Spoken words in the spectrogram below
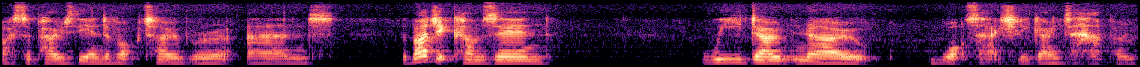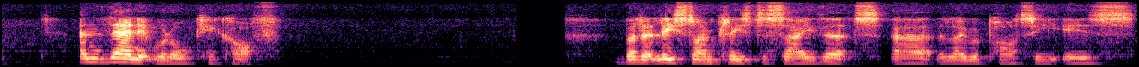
I suppose the end of October and the budget comes in we don't know what's actually going to happen. And then it will all kick off. But at least I'm pleased to say that uh, the Labour Party is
